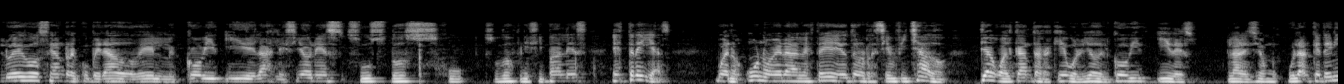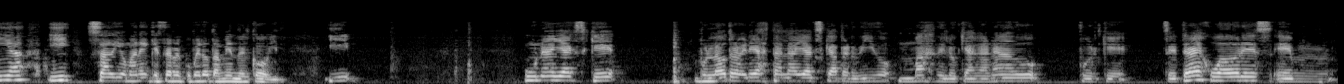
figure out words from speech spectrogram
Luego se han recuperado del COVID y de las lesiones sus dos, sus dos principales estrellas. Bueno, uno era la estrella y otro recién fichado. Tiago Alcántara que volvió del COVID y de la lesión muscular que tenía. Y Sadio Mané que se recuperó también del COVID. Y un Ajax que por la otra vereda está el Ajax que ha perdido más de lo que ha ganado porque se trae jugadores em,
